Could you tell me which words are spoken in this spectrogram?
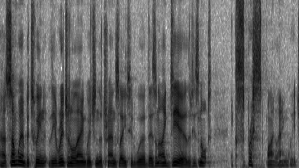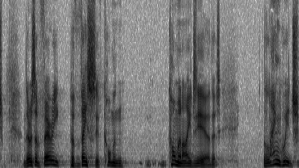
uh, somewhere between the original language and the translated word, there's an idea that is not expressed by language. There is a very pervasive common, common idea that language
